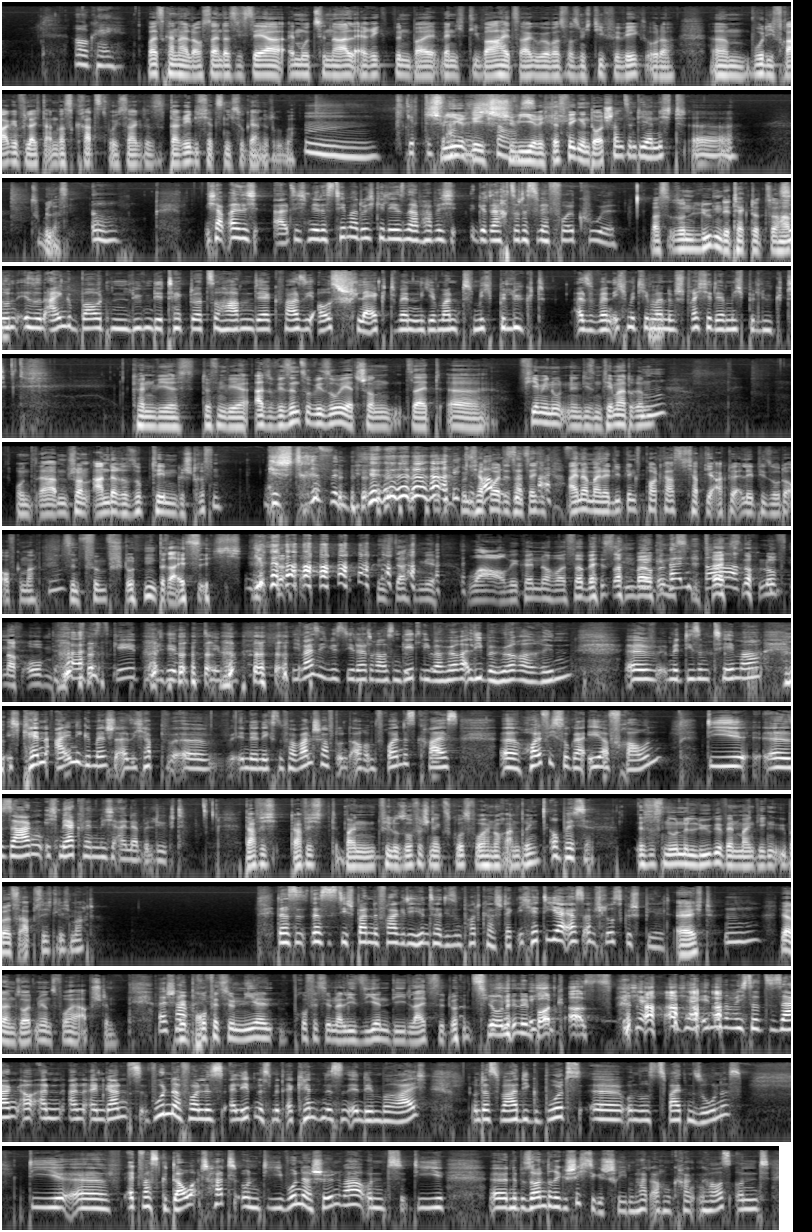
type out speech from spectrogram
Okay. Weil es kann halt auch sein, dass ich sehr emotional erregt bin, bei, wenn ich die Wahrheit sage über was, was mich tief bewegt oder ähm, wo die Frage vielleicht an was kratzt, wo ich sage, das, da rede ich jetzt nicht so gerne drüber. Gibt es schwierig, schwierig. Deswegen in Deutschland sind die ja nicht äh, zugelassen. Ich habe, als ich, als ich mir das Thema durchgelesen habe, habe ich gedacht, so das wäre voll cool, Was so einen Lügendetektor zu haben. so, einen, so einen eingebauten Lügendetektor zu haben, der quasi ausschlägt, wenn jemand mich belügt. Also wenn ich mit jemandem spreche, der mich belügt. können wir es, dürfen wir, also wir sind sowieso jetzt schon seit äh, vier Minuten in diesem Thema drin Mhm. und haben schon andere Subthemen gestriffen. Gestriffen. Und ich habe heute tatsächlich, einer meiner Lieblingspodcasts, ich habe die aktuelle Episode aufgemacht, Hm? sind fünf Stunden 30. Und ich dachte mir, wow, wir können noch was verbessern bei Wir uns. Da noch. ist noch Luft nach oben. Das geht bei dem Thema. Ich weiß nicht, wie es dir da draußen geht, lieber Hörer, liebe Hörerin, äh, mit diesem Thema. Ich kenne einige Menschen, also ich habe äh, in der nächsten Verwandtschaft und auch im Freundeskreis äh, häufig sogar eher Frauen, die äh, sagen, ich merke, wenn mich einer belügt. Darf ich, darf ich meinen philosophischen Exkurs vorher noch anbringen? Oh bitte. Ist es nur eine Lüge, wenn mein Gegenüber es absichtlich macht? Das ist, das ist die spannende Frage, die hinter diesem Podcast steckt. Ich hätte die ja erst am Schluss gespielt. Echt? Ja, dann sollten wir uns vorher abstimmen. Wir professionalisieren, professionalisieren die Live-Situation in den Podcasts. ich, ich erinnere mich sozusagen an, an ein ganz wundervolles Erlebnis mit Erkenntnissen in dem Bereich. Und das war die Geburt äh, unseres zweiten Sohnes, die äh, etwas gedauert hat und die wunderschön war und die äh, eine besondere Geschichte geschrieben hat, auch im Krankenhaus. Und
